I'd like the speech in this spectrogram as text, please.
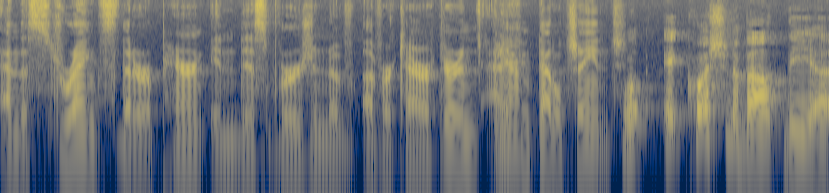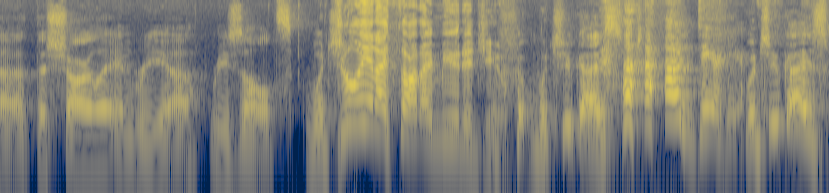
and the strengths that are apparent in this version of, of her character, and, and I think that'll change. Well, a question about the uh, the Charlotte and Rhea results. Would you, Julian, I thought I muted you. would you guys How dare you? would you guys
